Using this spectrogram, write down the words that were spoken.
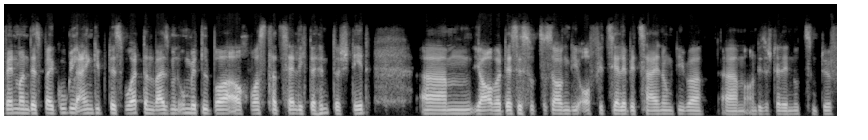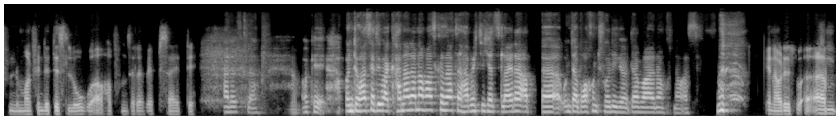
wenn man das bei Google eingibt, das Wort, dann weiß man unmittelbar auch, was tatsächlich dahinter steht. Ähm, ja, aber das ist sozusagen die offizielle Bezeichnung, die wir ähm, an dieser Stelle nutzen dürfen. Und man findet das Logo auch auf unserer Webseite. Alles klar. Okay. Und du hast jetzt über Kanada noch was gesagt, da habe ich dich jetzt leider ab, äh, unterbrochen. Entschuldige, da war noch, noch was. Genau, das, ähm,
